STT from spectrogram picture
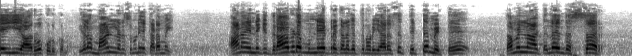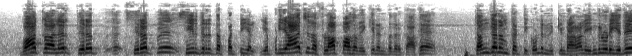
AERO கொடுக்கணும். இதெல்லாம் மாநில அரசினுடைய கடமை. ஆனா இன்னைக்கு திராவிட முன்னேற்ற கழகத்தினுடைய அரசு திட்டமிட்டு தமிழ்நாட்டில் இந்த சர் வாக்காளர் சிறப்பு சீர்திருத்த பட்டியல் எப்படியாச்சும் இதை பிளாப்பாக வைக்கணும் என்பதற்காக கங்கணம் கட்டிக்கொண்டு நிற்கின்றார்கள். எங்களுடைய இது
